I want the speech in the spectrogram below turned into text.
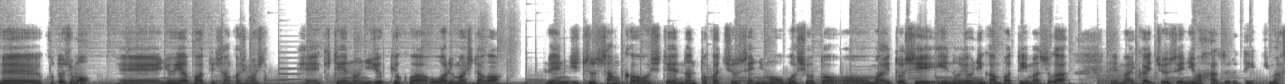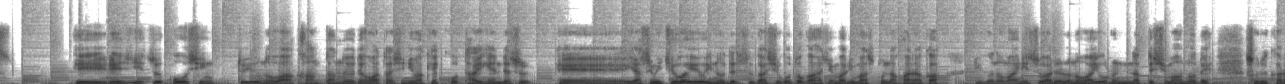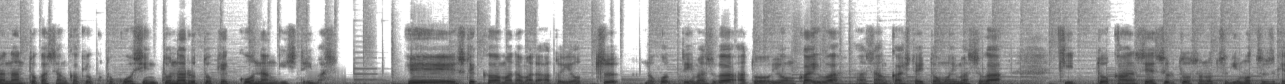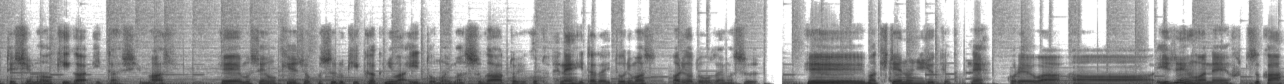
えー、今年も、えー、ニューイヤーパーティー参加しました。えー、規定の20曲は終わりましたが、連日参加をして、なんとか抽選にも応募しようと、毎年のように頑張っていますが、え毎回抽選には外れています。えー、例日更新というのは簡単なようで私には結構大変です、えー、休み中は良いのですが仕事が始まりますとなかなかリグの前に座れるのは夜になってしまうのでそれからなんとか参加曲と更新となると結構難儀しています、えー、ステッカーはまだまだあと4つ残っていますがあと4回は参加したいと思いますがきっと完成するとその次も続けてしまう気がいたします。えー、無線を継続するきっかけにはいいと思いますが、ということでね、いただいております。ありがとうございます。えー、まあ、規定の20曲ね、これは、あ以前はね、2日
